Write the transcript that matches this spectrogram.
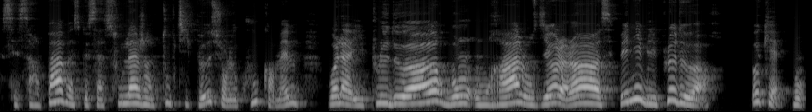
c'est sympa parce que ça soulage un tout petit peu sur le coup quand même. Voilà, il pleut dehors, bon, on râle, on se dit oh là là, c'est pénible, il pleut dehors. Ok, bon,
